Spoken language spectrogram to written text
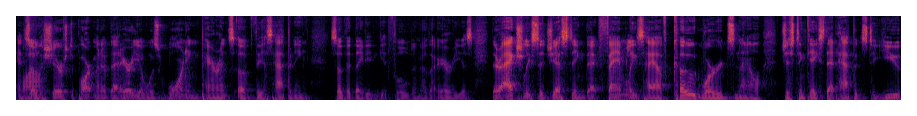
And so the sheriff's department of that area was warning parents of this happening so that they didn't get fooled in other areas. They're actually suggesting that families have code words now, just in case that happens to you,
